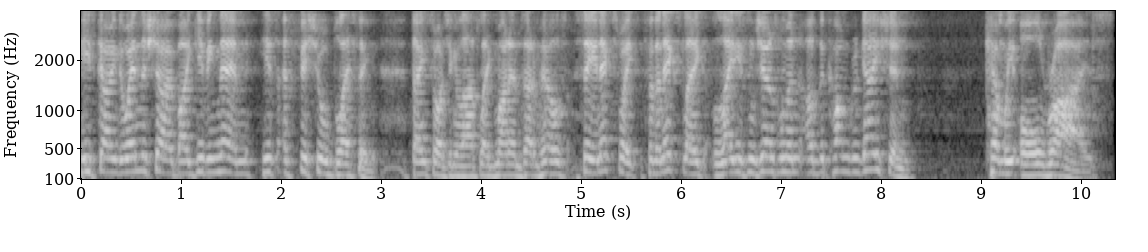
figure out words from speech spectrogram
he's going to end the show by giving them his official blessing. Thanks for watching The Last Leg. My name's Adam Hills. See you next week for the next leg, ladies and gentlemen of the congregation. Can we all rise?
